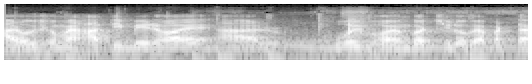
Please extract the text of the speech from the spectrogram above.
আর ওই সময় হাতি বের হয়, আর খুবই ভয়ঙ্কর ছিল ব্যাপারটা।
